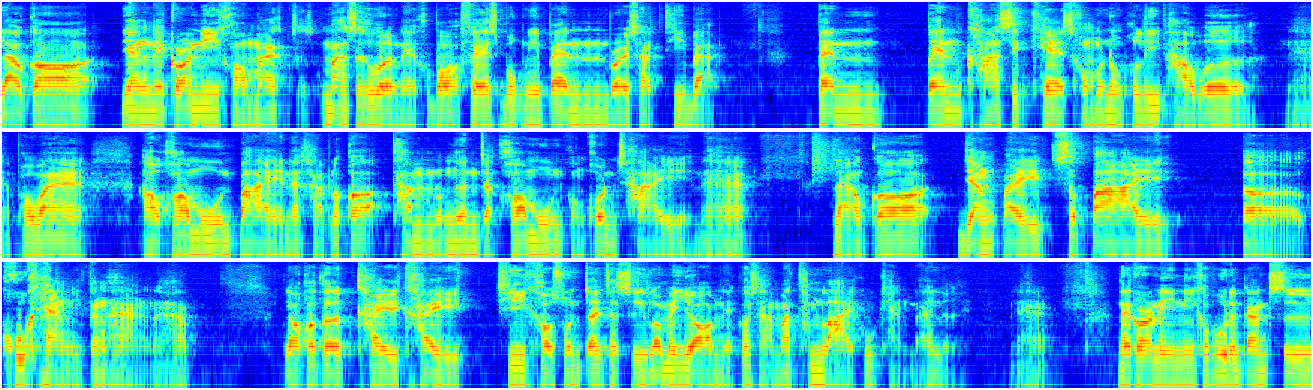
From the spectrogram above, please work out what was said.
แล้วก็อย่างในกรณีของมาร์คมาร์คซักเคอร์เบิร์กเนี่ยเขาบอกว่า Facebook นี่เป็นบริษัทที่แบบเป็นเป็น classic case ของ monopoly power นะฮะเพราะว่าเอาข้อมูลไปนะครับ แล้วก็ทำเงินจากข้อมูลของคนใช้นะฮะแล้วก็ยังไป spy คู่แข่งอีกต่างหากนะครับ แล้วก็เกิดใครใครที่เขาสนใจจะซื้อแล้วไม่ยอมเนี่ยก็สามารถทำลายคู่แข่งได้เลย นะฮะในกรณีนี้เขาพูดถึงการซื้อ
